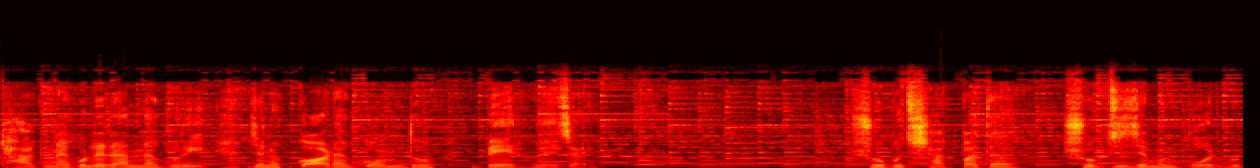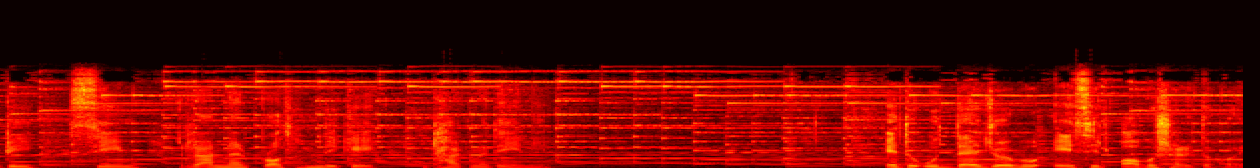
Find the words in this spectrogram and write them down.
ঢাকনা গুলে রান্না করি যেন কড়া গন্ধ বের হয়ে যায়। সবুজ শাকপাতা, সবজি যেমন বরবটি, সিম রান্নার প্রথম দিকে ঢাকনা দিইনি এতে উদ্যায় জৈব অ্যাসিড অপসারিত হয়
